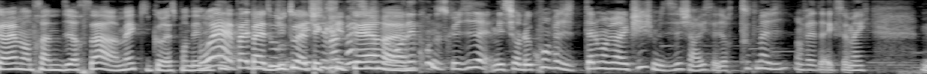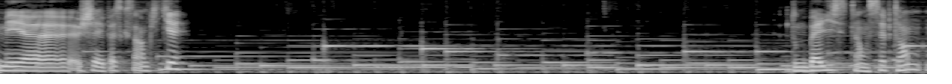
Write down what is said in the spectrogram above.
quand même en train de dire ça à un mec qui correspondait du ouais, tout, pas, du, tout. à tes sais même pas si critères. je me euh, rendais compte de ce que je disais. Mais sur le coup, en fait, j'étais tellement bien avec lui, je me disais, que ça dure toute ma vie, en fait, avec ce mec. Mais euh, je savais pas ce que ça impliquait. Donc Bali, c'était en septembre.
